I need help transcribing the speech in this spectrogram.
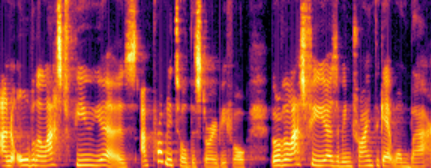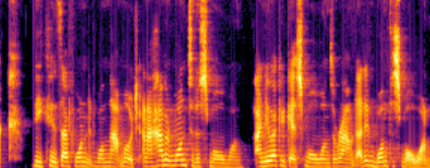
And over the last few years, I've probably told this story before, but over the last few years, I've been trying to get one back because I've wanted one that much and I haven't wanted a small one. I knew I could get small ones around. I didn't want a small one.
